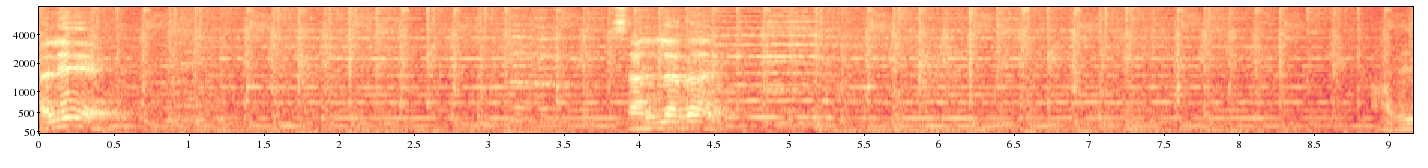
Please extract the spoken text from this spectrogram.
Ali. Senle ben. Abi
